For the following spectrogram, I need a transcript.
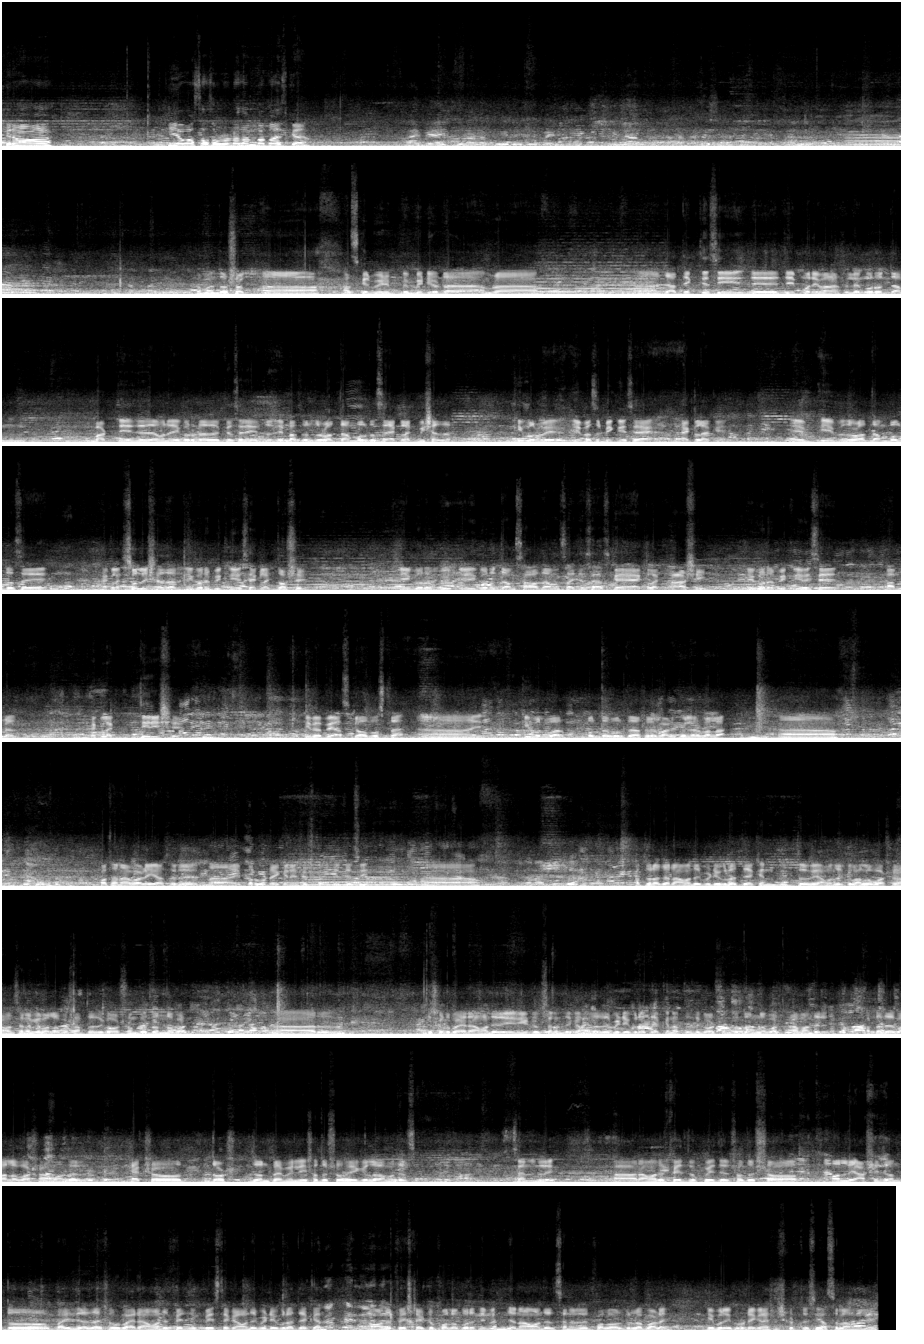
কিরে মামা? কি অবস্থা? ছোটোটার দাম কত আজকে? তোমার দর্শক আজকের ভিডিওটা আমরা যা দেখতেছি যে যে পরিমাণ আসলে গরুর দাম বাড়তে যে যেমন এই গরুটা দেখতেছেন, এই বছর জোড়ার দাম বলতেছে এক লাখ বিশ হাজার। কী বলবে, এই বছর বিক্রি হয়েছে এক- লাখে। এই জোড়ার দাম বলতেছে এক লাখ চল্লিশ হাজার, এই গরু বিক্রি হয়েছে এক লাখ দশে। এই গরু এই গরুর দাম চাওয়া দাম চাইতেছে আজকে এক লাখ আশি। এই গরু বিক্রি হয়েছে আপনার এক লাখ তিরিশে। এভাবে আজকে অবস্থা। কি বলব আর বলতে বলতে আসলে বাড়ি ফেলার বেলা কথা না বাড়ি আসলে এই পর্বটা এখানে শেষ করে দিতেছি। আপনারা যারা আমাদের ভিডিওগুলো দেখেন যুক্ত হয়ে আমাদেরকে ভালোবাসেন, আমার চ্যানেলকে ভালোবাসেন আপনাদেরকে অসংখ্য ধন্যবাদ। আর করে বাইরে আমাদের এই ইউটিউব চ্যানেল থেকে আমাদের ভিডিওগুলো দেখেন, আপনাদেরকে অসংখ্য ধন্যবাদ। আমাদের, আপনাদের ভালোবাসা, আমাদের একশো দশ জন ফ্যামিলি সদস্য হয়ে গেল আমাদের চ্যানেলে আর আমাদের ফেসবুক পেজের সদস্য অনলি আশি জন, তো বাইরে সব বাইরে আমাদের ফেসবুক পেজ থেকে আমাদের ভিডিওগুলো দেখেন, আমাদের পেজটা একটু ফলো করে দিবেন, যেন আমাদের চ্যানেলের ফলোয়ারগুলো বাড়ে। এই বলে ভিডিওটা এখানে শেষ করতেছি। আসসালামু আলাইকুম।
